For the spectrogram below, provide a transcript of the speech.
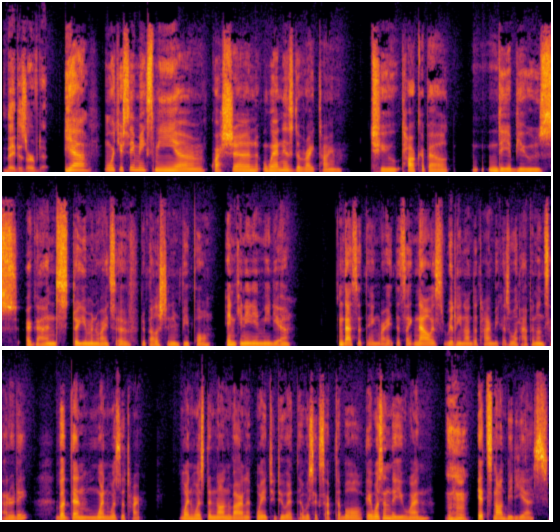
they deserved it. Yeah, what you say makes me uh, question when is the right time to talk about the abuse against the human rights of the Palestinian people in Canadian media. And that's the thing, right? It's like now is really not the time because of what happened on Saturday. But then when was the time? When was the nonviolent way to do it that was acceptable? It wasn't the UN. Mm-hmm. It's not BDS.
